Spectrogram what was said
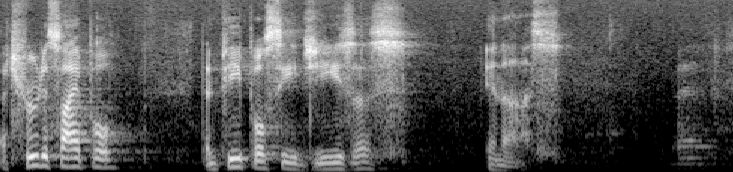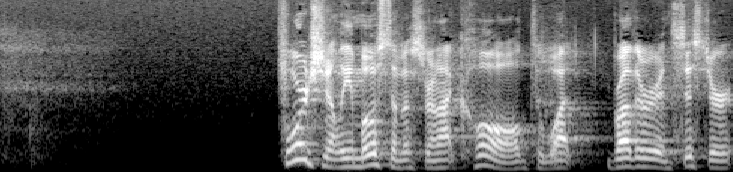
a true disciple, then people see Jesus in us. Fortunately, most of us are not called to what brother and sister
